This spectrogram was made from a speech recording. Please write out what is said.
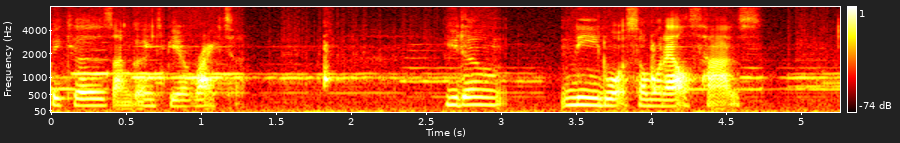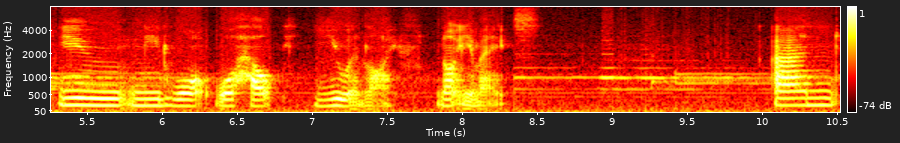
because I'm going to be a writer. You don't need what someone else has. You need what will help you in life, not your mates. And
